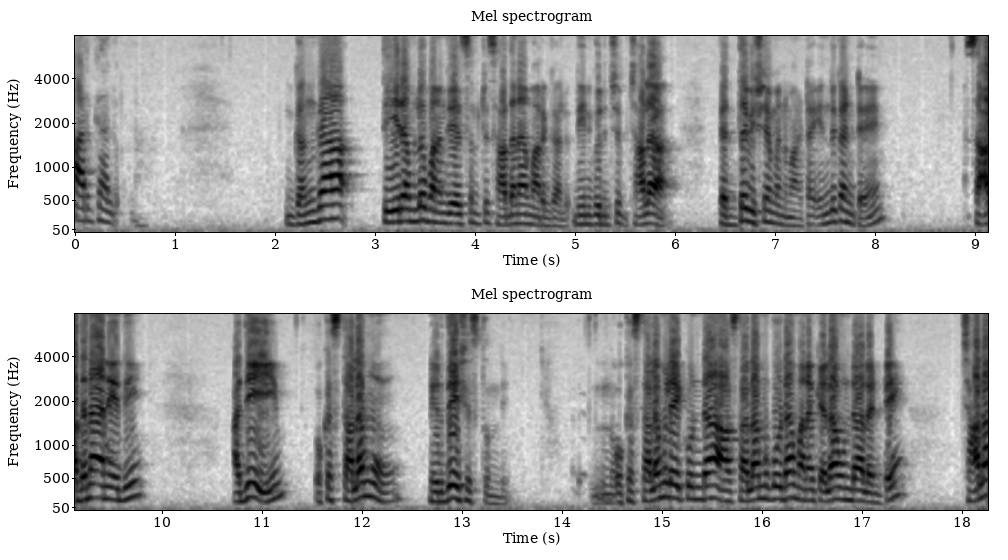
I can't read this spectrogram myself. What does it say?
మార్గాలు. గంగా తీరంలో మనం చేస్తున్న సాధనా మార్గాలు. దీని గురించి చాలా పెద్ద విషయం అన్నమాట. ఎందుకంటే సాధన అనేది అది ఒక స్థలము నిర్దేశిస్తుంది. ఒక స్థలం లేకుండా ఆ స్థలం కూడా మనకు ఎలా ఉండాలంటే చాలా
